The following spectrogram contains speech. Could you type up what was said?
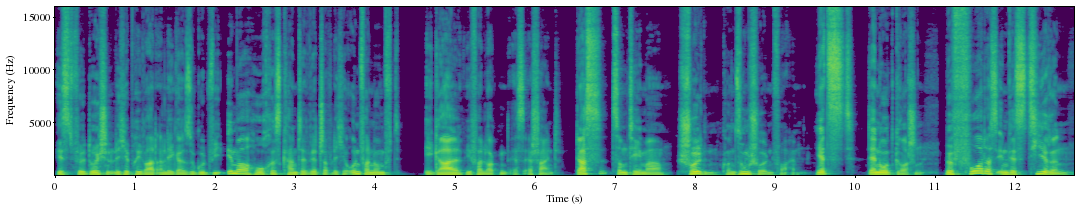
ist für durchschnittliche Privatanleger so gut wie immer hochriskante wirtschaftliche Unvernunft, egal wie verlockend es erscheint. Das zum Thema Schulden, Konsumschulden vor allem. Jetzt der Notgroschen. Bevor das Investieren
